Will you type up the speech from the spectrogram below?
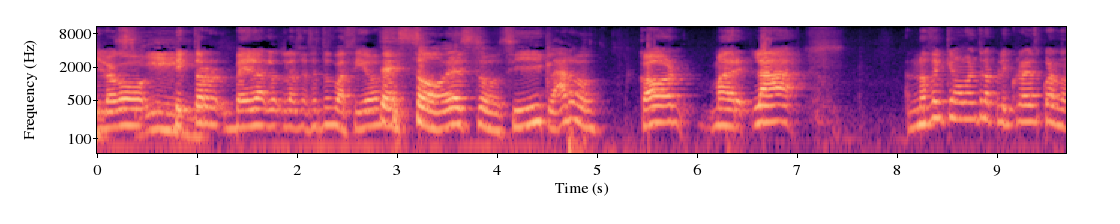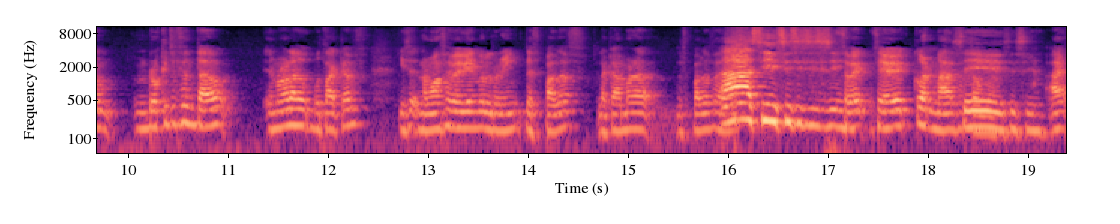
y luego sí. Víctor ve la- los asientos vacíos Eso, eso, sí, claro. con madre. La. No sé en qué momento de la película es cuando Rocky está sentado en una de las butacas y se, nomás se ve viendo el ring de espaldas, la cámara de espaldas. Ah, sí, sí, sí, sí, sí. se, ve, se ve con más. Sí, toma. sí, sí. Hay,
